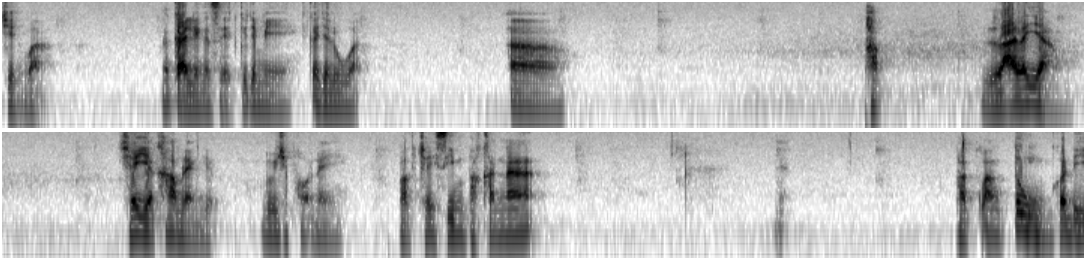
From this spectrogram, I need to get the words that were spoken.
เช่นว่านักไก่เรียนเกษตรก็จะมีก็จะรู้ว่าเอ่อผัก หลายหลายอย่าง ใช้ยาฆ่าแมลงเยอะ โดยเฉพาะในผักไชซิม ผักคะน้าผักกวางตุ้งก็ดี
